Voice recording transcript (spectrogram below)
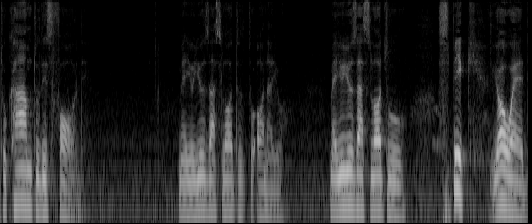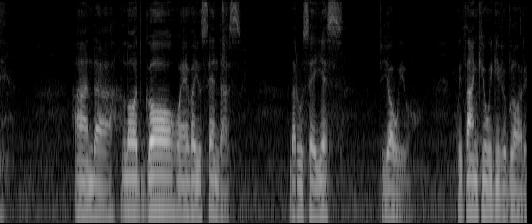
to come to this ford. May you use us, Lord, to, to honor you. May you use us, Lord, to speak your word. And uh, Lord, go wherever you send us that will say yes to your will. We thank you, we give you glory.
